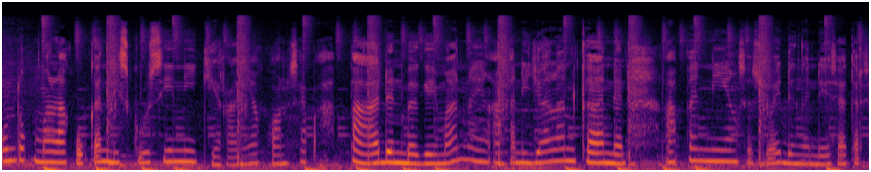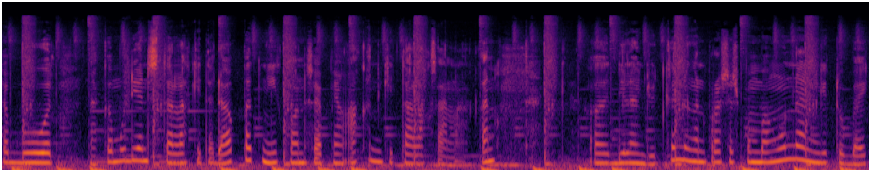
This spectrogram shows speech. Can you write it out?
untuk melakukan diskusi nih kiranya konsep apa dan bagaimana yang akan dijalankan dan apa nih yang sesuai dengan desa tersebut. Nah, kemudian setelah kita dapat nih konsep yang akan kita laksanakan uh, dilanjutkan dengan proses pembangunan gitu baik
